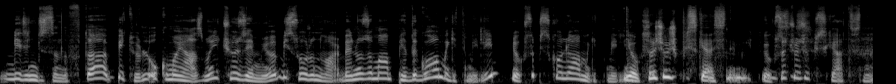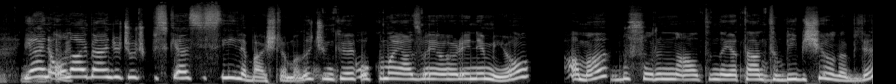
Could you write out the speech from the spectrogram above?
birinci sınıfta bir türlü okuma yazmayı çözemiyor. Bir sorun var. Ben o zaman pedagoğa mı gitmeliyim yoksa psikoloğa mı gitmeliyim? Yoksa çocuk psikiyatrisine mi gidiyorsunuz? Yoksa çocuk psikiyatrisine mi gitmeliyim? Yani Evet. olay bence çocuk psikiyatrisiyle başlamalı. Çünkü okuma yazmayı öğrenemiyor. Ama bu sorunun altında yatan tıbbi bir şey olabilir,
